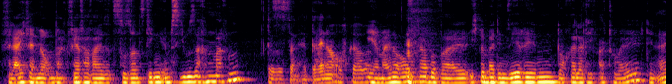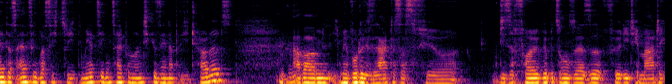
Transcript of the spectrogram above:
Vielleicht werden wir auch ein paar Querverweise zu sonstigen MCU-Sachen machen. Das ist dann eher deine Aufgabe. Eher meine Aufgabe, weil ich bin bei den Serien doch relativ aktuell. Den, das Einzige, was ich zu dem jetzigen Zeitpunkt noch nicht gesehen habe, ist Eternals. Mhm. Aber mir wurde gesagt, dass das für diese Folge bzw. für die Thematik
